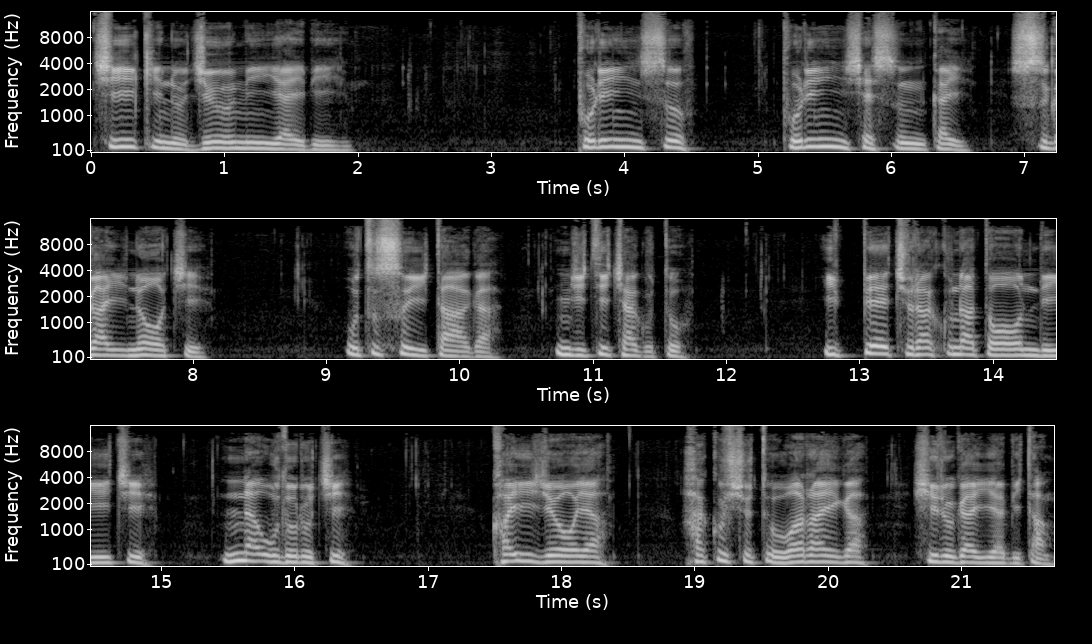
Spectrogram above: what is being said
地域の住民やいび。プリンスプリンセスン会菅井農地うつすいたがんじてちゃぐと。一平ちゅらくなとおんでいち。なうどるち。会場や拍手と笑いが翻やびたん。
